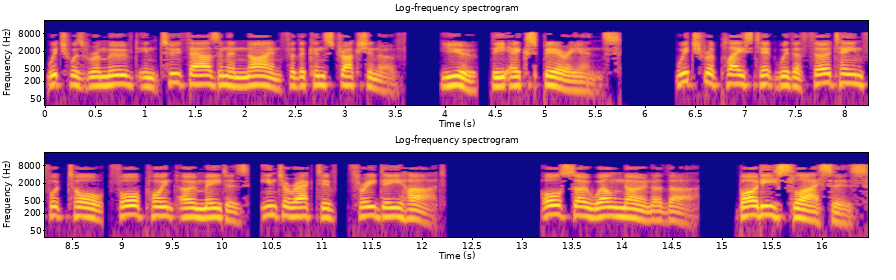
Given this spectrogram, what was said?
which was removed in 2009 for the construction of U, the Experience, which replaced it with a 13-foot tall 4.0 meters, interactive, 3D heart. Also well known are the body slices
